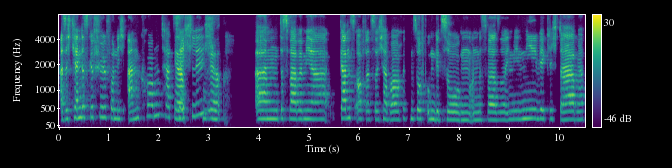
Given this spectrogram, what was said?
also ich kenne das Gefühl von nicht ankommen tatsächlich. Ja, ja. Ähm, das war bei mir ganz oft, also ich habe auch so oft umgezogen und es war so irgendwie nie wirklich da, aber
